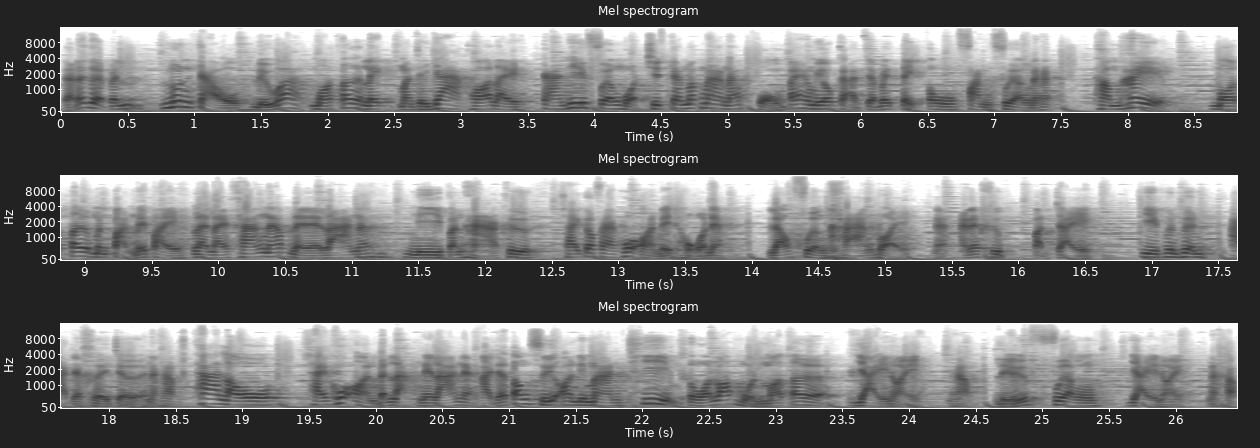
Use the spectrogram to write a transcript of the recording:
แต่ถ้าเกิดเป็นรุ่นเก่าหรือว่ามอเตอร์เล็กมันจะยากเพราะอะไร การที่เฟืองบดชิดกันมากๆนะผงแป้งมีโอกาสจะไปติดตรงฟันเฟืองนะฮะทำให้มอเตอร์มันปั่นไม่ไป หลาย ๆ ครั้งนะหลายๆร้านนะมีปัญหาคือใช้กาแฟคั่วอ่อนในโถเนี่ยแล้วเฟืองค้างบ่อยนะอันนี้คือปัจจัยที่เพื่อนๆ อาจจะเคยเจอนะครับ ถ้าเราใช้ขั้วอ่อนเป็นหลักในร้านเนี่ยอาจจะต้องซื้อออนดีมานที่ตัวรอบหมุนมอเตอร์ใหญ่หน่อยนะครับหรือเฟืองใหญ่หน่อยนะครับ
